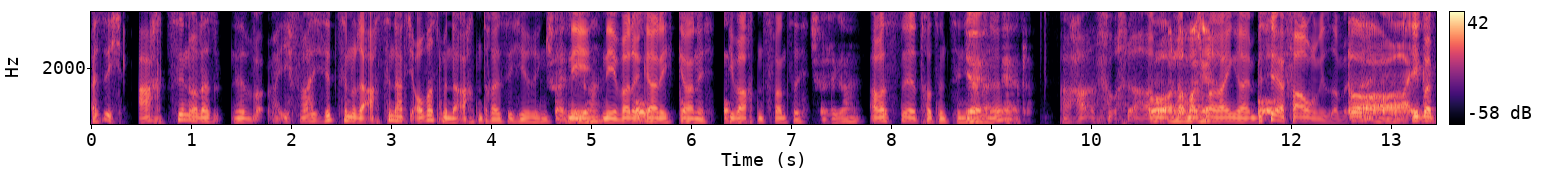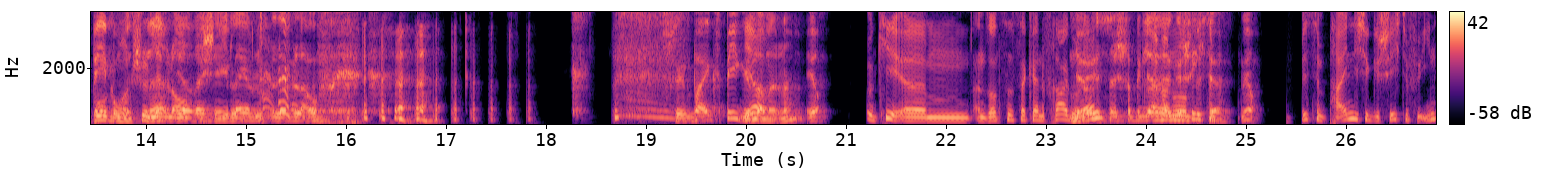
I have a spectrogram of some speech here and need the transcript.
Als ich 18 oder äh, ich war 17 oder 18, da hatte ich auch was mit einer 38-Jährigen. Nee, Scheißegal. nee, warte, Oh, gar nicht, gar oh, nicht. Die war 28. scheißegal. Aber es sind ja trotzdem 10 Ja, Jahre, ja, ne? ja, klar. Aha, da Oh, noch mal mal ge- reingehalten. Ein bisschen Oh. Erfahrung gesammelt. Oh, Wie bei Pokémon, schön ne? Level ja, aufgestiegen. Level, Level auf. Schön ein paar XP gesammelt, ne? Ja. Okay, ähm, ansonsten ist da keine Frage, Nö, oder? ist eine Ist stabile einfach nur ein Geschichte. ja. Bisschen peinliche Geschichte für ihn.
